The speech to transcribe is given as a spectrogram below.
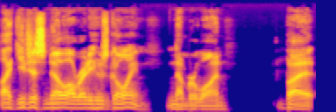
like you just know already who's going number one. But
